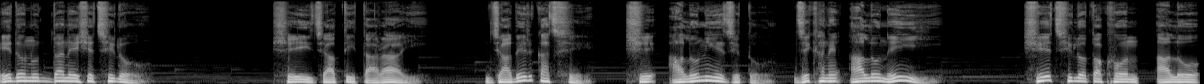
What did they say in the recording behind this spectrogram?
এদন উদ্যানে এসেছিল। সেই জাতি তারাই যাদের কাছে সে আলো নিয়ে যেত, যেখানে আলো নেই। সে ছিল তখন আলো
